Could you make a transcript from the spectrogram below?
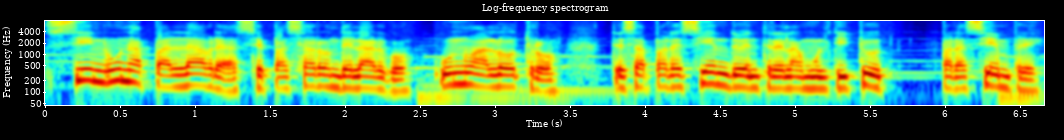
Sin una palabra se pasaron de largo, uno al otro, desapareciendo entre la multitud, para siempre.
